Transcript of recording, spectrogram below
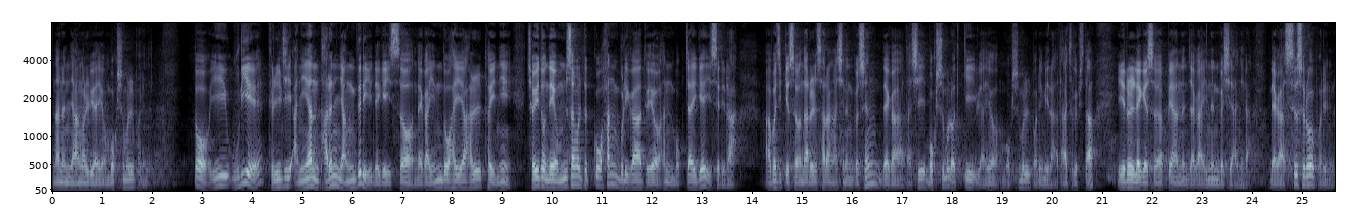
나는 양을 위하여 목숨을 버린다. 또 이 우리에 들지 아니한 다른 양들이 내게 있어 내가 인도하여야 할 터이니 저희도 내 음성을 듣고 한 무리가 되어 한 목자에게 있으리라. 아버지께서 나를 사랑하시는 것은 내가 다시 목숨을 얻기 위하여 목숨을 버림이라. 다 읽읍시다. 이를 내게서 빼앗는 자가 있는 것이 아니라 내가 스스로 버리라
